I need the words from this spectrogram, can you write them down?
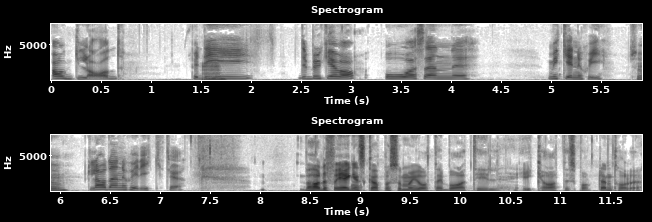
ja, glad. För det, Mm. det brukar jag vara. Och sen eh, mycket energi. Så Mm. glad och energirik tror jag. Vad har du för egenskaper som har gjort dig bra till i karatesporten tror du?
